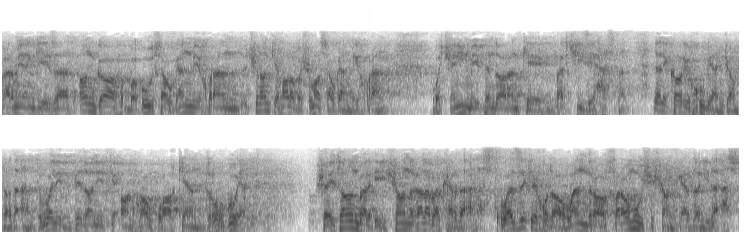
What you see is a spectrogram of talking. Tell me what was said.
برمیانگیزد آنگاه با او سوگند می‌خورند چنان که حالا با شما سوگند می‌خورند و چنین میپندارند که بر چیزی هستند. یعنی کاری خوبی انجام داده اند ولی بدانید که آنها واقعا دروغ گویند شیطان بر ایشان غلبه کرده است و ذکر خداوند را فراموششان گردانیده است.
